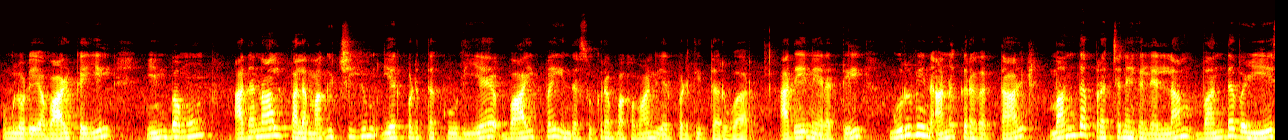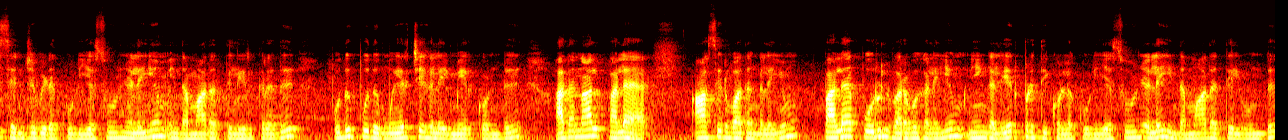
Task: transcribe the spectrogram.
உங்களுடைய வாழ்க்கையில் இன்பமும் அதனால் பல மகிழ்ச்சியும் ஏற்படுத்தக்கூடிய வாய்ப்பை இந்த சுக்கர பகவான் ஏற்படுத்தி தருவார். அதே நேரத்தில் குருவின் அனுக்கிரகத்தால் வந்த பிரச்சனைகள் எல்லாம் வந்த வழியே சென்றுவிடக்கூடிய சூழ்நிலையும் இந்த மாதத்தில் இருக்கிறது. புது புது முயற்சிகளை மேற்கொண்டு அதனால் பல ஆசிர்வாதங்களையும் பல பொருள் வரவுகளையும் நீங்கள் ஏற்படுத்தி கொள்ளக்கூடிய சூழ்நிலை இந்த மாதத்தில் உண்டு.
